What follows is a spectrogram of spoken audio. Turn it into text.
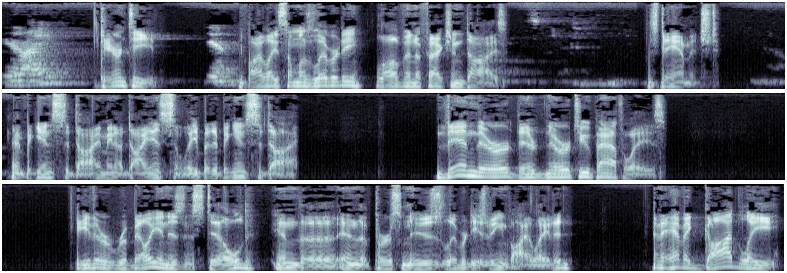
Yeah. Right? guaranteed. Yeah. You violate someone's liberty, love and affection dies. It's damaged. And it begins to die. It may not die instantly, but it begins to die. Then there are, there, there are two pathways. Either rebellion is instilled in the, in the person whose liberty is being violated, and they have a godly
